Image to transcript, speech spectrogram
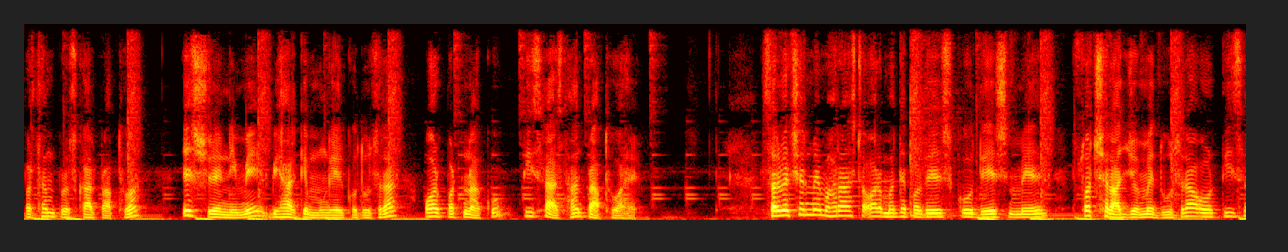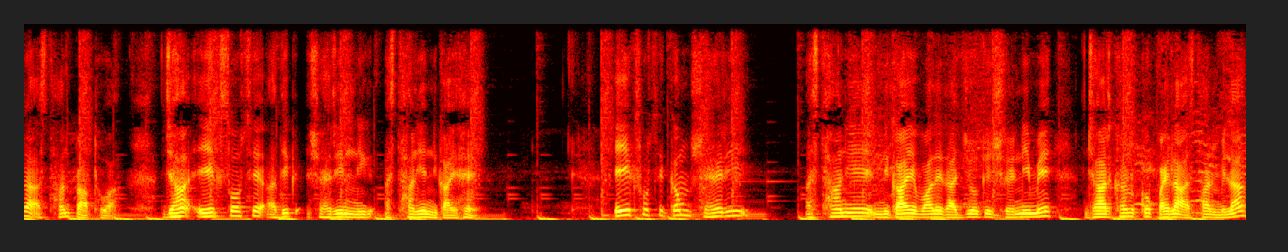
प्रथम पुरस्कार प्राप्त हुआ। इस श्रेणी में बिहार के मुंगेर को दूसरा और पटना को तीसरा स्थान प्राप्त हुआ है। सर्वेक्षण में महाराष्ट्र और मध्य प्रदेश को देश में स्वच्छ राज्यों में दूसरा और तीसरा स्थान प्राप्त हुआ, जहाँ 100 से अधिक शहरी स्थानीय निकाय हैं। 100 से कम शहरी स्थानीय निकाय वाले राज्यों की श्रेणी में झारखंड को पहला स्थान मिला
